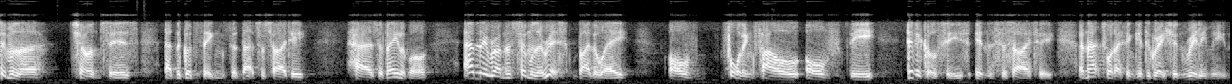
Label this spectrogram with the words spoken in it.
similar chances at the good things that that society has available. And they run a similar risk, by the way, of falling foul of the difficulties in the society. And that's what I think integration really means.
